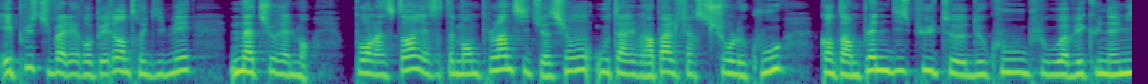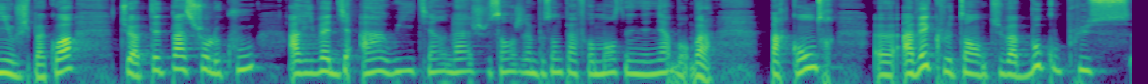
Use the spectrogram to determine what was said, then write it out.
et plus tu vas les repérer entre guillemets naturellement. Pour l'instant, il y a certainement plein de situations où tu n'arriveras pas à le faire sur le coup. Quand tu es en pleine dispute de couple ou avec une amie ou je sais pas quoi, tu vas peut-être pas sur le coup arriver à dire ah oui tiens là je sens j'ai besoin de performance gna, bon voilà. Par contre, euh, avec le temps, tu vas beaucoup plus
